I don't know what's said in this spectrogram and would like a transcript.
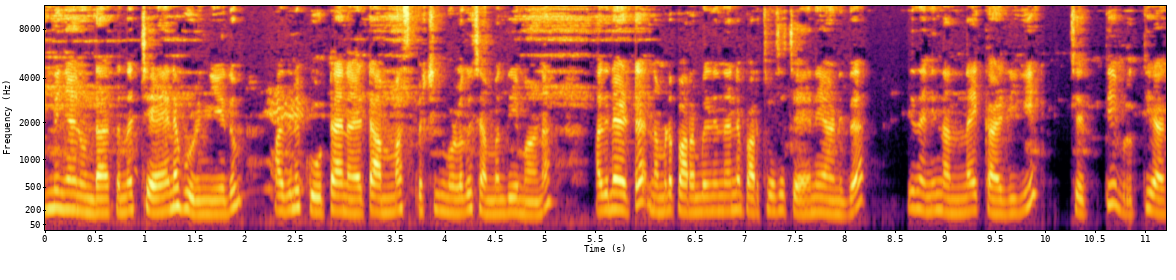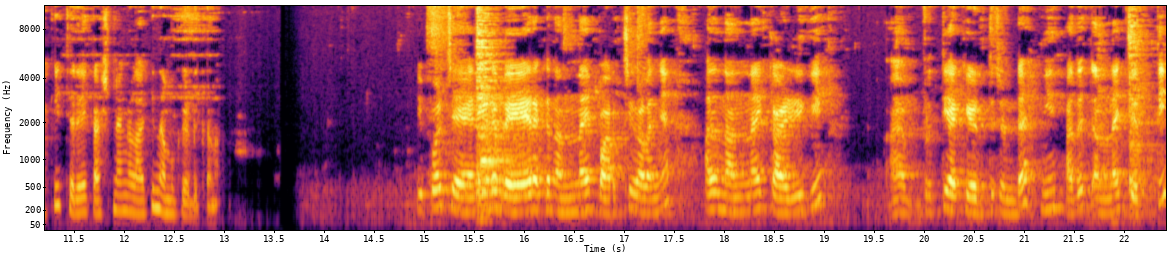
ഇന്ന് ഞാൻ ഉണ്ടാക്കുന്ന ചേന പുഴുങ്ങിയതും അതിന് കൂട്ടാനായിട്ട് അമ്മ സ്പെഷ്യൽ മുളക് ചമ്മന്തിയുമാണ്. അതിനായിട്ട് നമ്മുടെ പറമ്പിൽ നിന്ന് തന്നെ പറിച്ചു വെച്ച ചേനയാണിത്. ഇത് ഇനി നന്നായി കഴുകി ചെത്തി വൃത്തിയാക്കി ചെറിയ കഷ്ണങ്ങളാക്കി നമുക്ക് എടുക്കണം. ഇപ്പോൾ ചേനയുടെ വേരൊക്കെ നന്നായി പറിച്ച് കളഞ്ഞ് അത് നന്നായി കഴുകി വൃത്തിയാക്കി എടുത്തിട്ടുണ്ട്. ഇനി അത് നന്നായി ചെത്തി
